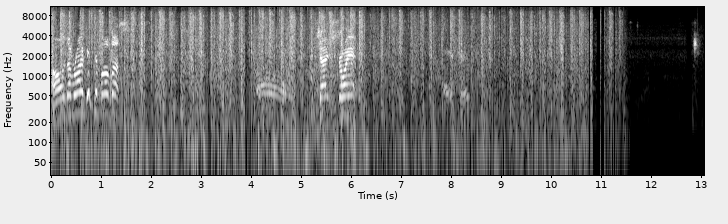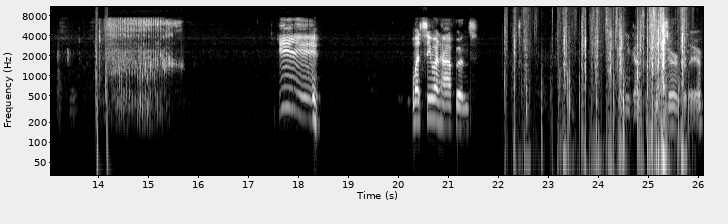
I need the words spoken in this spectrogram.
Oh, the rocket's above us! Oh, Should I destroy it? okay. Yeah. Let's see what happens. Then you gotta put the server there.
